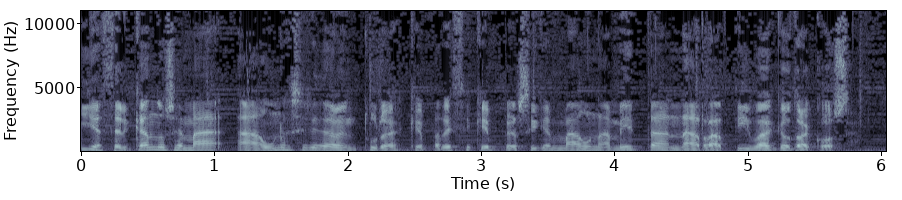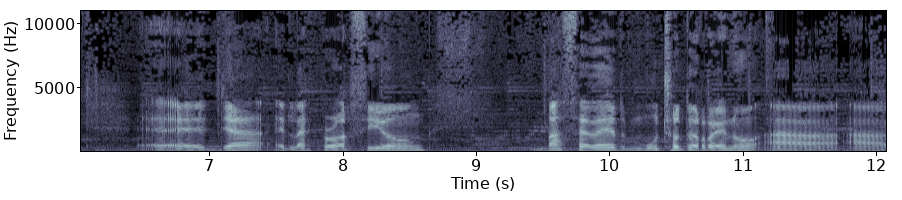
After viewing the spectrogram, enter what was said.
y acercándose más a una serie de aventuras que parece que persiguen más una meta narrativa que otra cosa. Eh, ya en la exploración va a ceder mucho terreno a,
